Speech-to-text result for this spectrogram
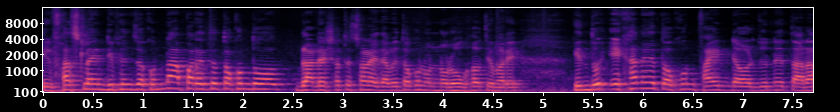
এই ফার্স্ট লাইন ডিফেন্স যখন না পারে, তো তখন তো ব্লাডের সাথে ছড়াই যাবে, তখন অন্য রোগ হতে পারে। কিন্তু এখানে তখন ফাইট দেওয়ার জন্য তারা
